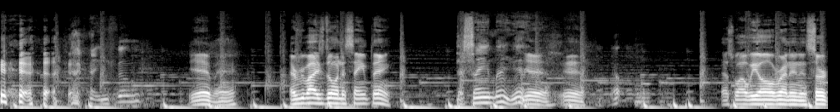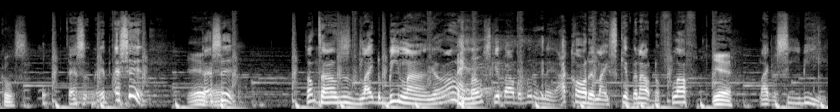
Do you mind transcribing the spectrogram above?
you feel me? yeah, man. Everybody's doing the same thing. The same thing, yeah. Yeah, yeah. Yep. That's why we all running in circles. That's it. That's it. Yeah, That's man. it. Sometimes just like the beeline, yo. I don't know. skip out the middleman. I called it like skipping out the fluff, Yeah, like a CD, you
